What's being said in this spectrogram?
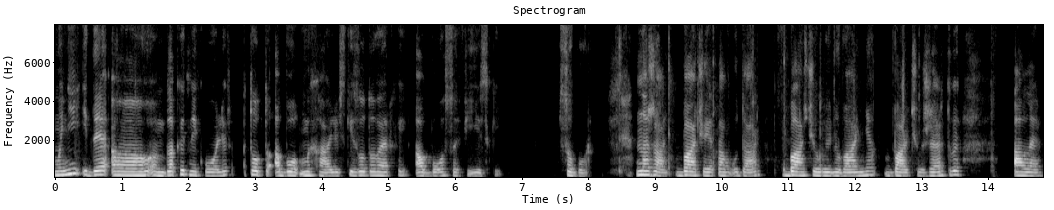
Мені йде а, блакитний колір, тобто або Михайлівський Золотоверхий, або Софіївський собор. На жаль, бачу я там удар, бачу руйнування, бачу жертви, але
